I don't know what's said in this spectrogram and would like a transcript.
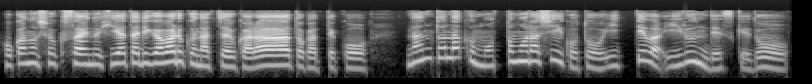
他の植栽の日当たりが悪くなっちゃうからとかってこう、なんとなくもっともらしいことを言ってはいるんですけど、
